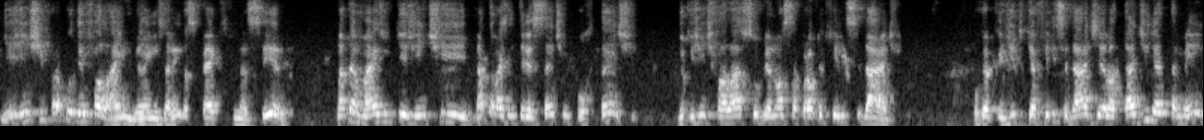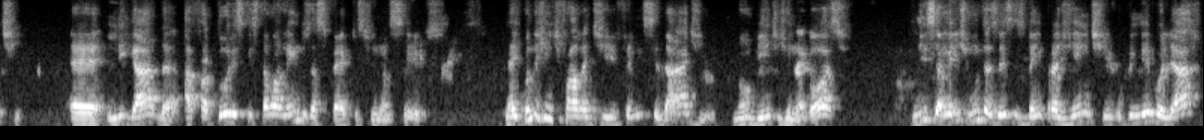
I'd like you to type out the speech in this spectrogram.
E a gente, para poder falar em ganhos além do aspecto financeiro, nada mais do que a gente, nada mais interessante e importante do que a gente falar sobre a nossa própria felicidade. Porque eu acredito que a felicidade ela está diretamente é, ligada a fatores que estão além dos aspectos financeiros. Né? E quando a gente fala de felicidade no ambiente de negócio, inicialmente, muitas vezes vem para a gente o primeiro olhar,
